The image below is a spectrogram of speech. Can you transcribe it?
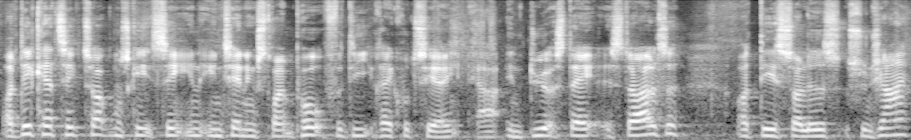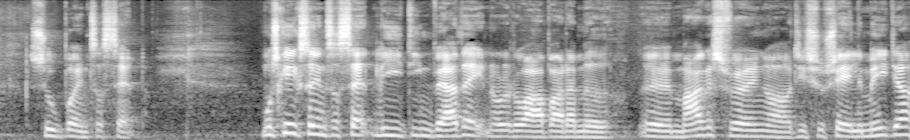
Og det kan TikTok måske se en indtjeningsstrøm på, fordi rekruttering er en dyr størrelse, og det er således, synes jeg, super interessant. Måske ikke så interessant lige i din hverdag, når du arbejder med øh, markedsføring og de sociale medier,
